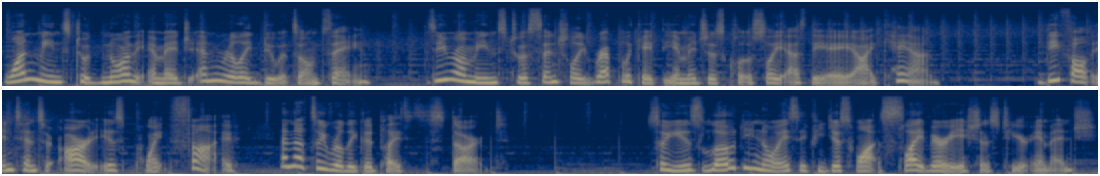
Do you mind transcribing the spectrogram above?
One means to ignore the image and really do its own thing. Zero means to essentially replicate the image as closely as the AI can. Default in TensorArt is 0.5, and that's a really good place to start. So use low denoise if you just want slight variations to your image.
